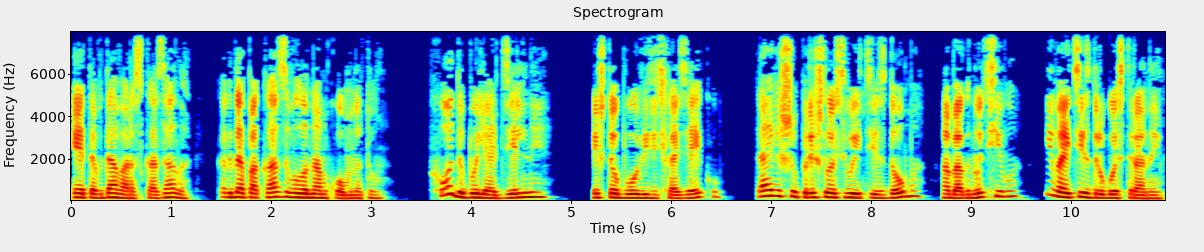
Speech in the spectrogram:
Это вдова рассказала, когда показывала нам комнату. Входы были отдельные, и чтобы увидеть хозяйку, Тавишу пришлось выйти из дома, обогнуть его и войти с другой стороны.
